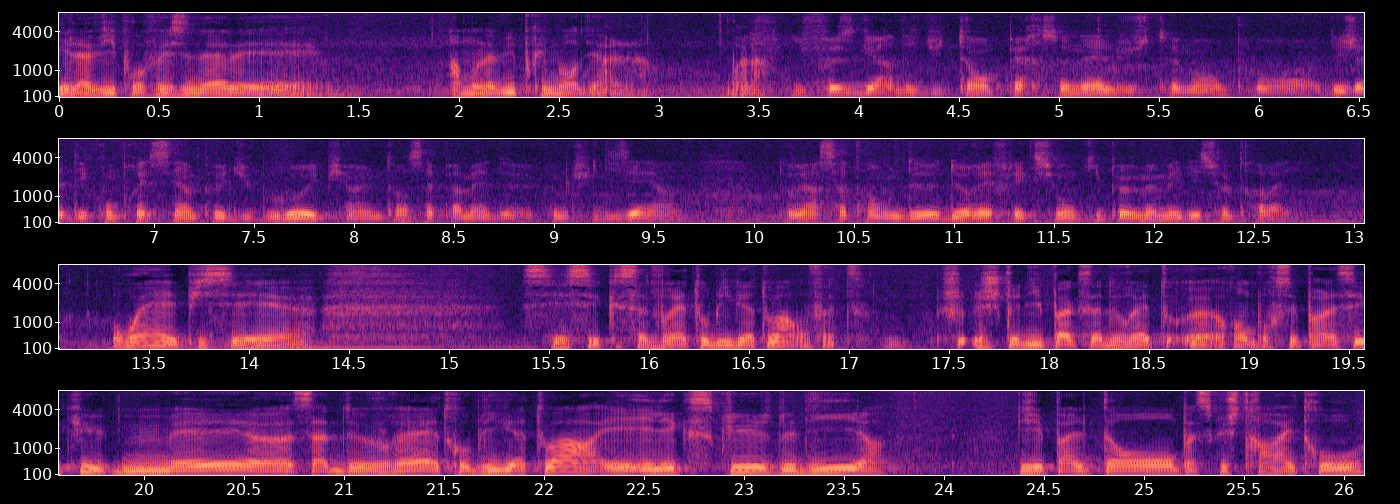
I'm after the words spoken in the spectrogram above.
et la vie professionnelle est, à mon avis, primordiale. Voilà. Il faut se garder du temps personnel justement pour euh, déjà décompresser un peu du boulot et puis en même temps ça permet de, comme tu le disais, hein, d'ouvrir un certain nombre de, réflexions qui peuvent même aider sur le travail. Ouais, et puis c'est euh, c'est que ça devrait être obligatoire en fait. Je, ne te dis pas que ça devrait être euh, remboursé par la Sécu, mais ça devrait être obligatoire. Et, et l'excuse de dire j'ai pas le temps parce que je travaille trop,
